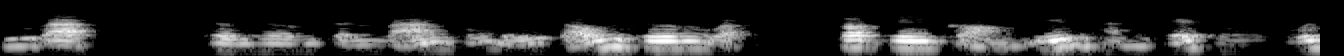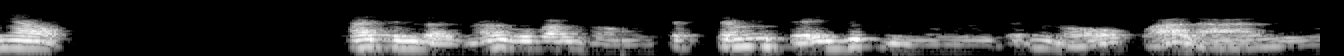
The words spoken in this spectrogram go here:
chiếu bạc, thường thường tình bạn cũng bị tổn thương hoặc có khi còn biến thành kẻ thù của nhau thái sinh lời nói của văn hồn chắc chắn sẽ giúp nhiều người tỉnh ngộ. Quả là liệu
